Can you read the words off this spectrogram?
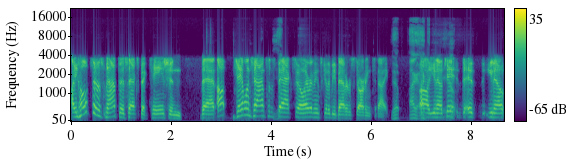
I hope there's not this expectation that oh Jalen Johnson's back, so everything's going to be better starting tonight. Yep. Oh, you know, J- it, you know,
